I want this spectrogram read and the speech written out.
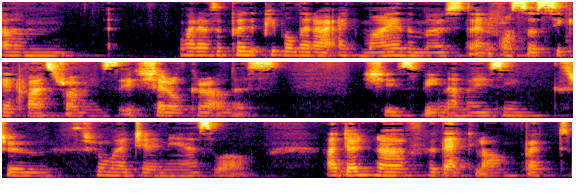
um, one of the people that I admire the most and also seek advice from is, is Cheryl Corrales. She's been amazing through, through my journey as well. I don't know for that long, but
